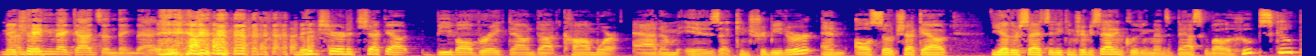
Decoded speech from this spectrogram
make I'm sure taking that Godson thing back. make sure to check out bballbreakdown.com where Adam is a contributor, and also check out the other sites that he contributes at, including men's basketball hoop scoop,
